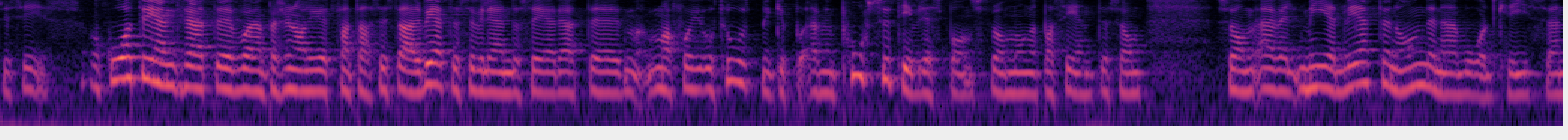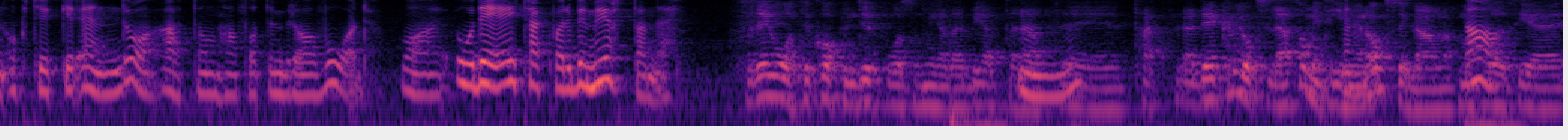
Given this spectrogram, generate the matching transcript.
Precis. Och återigen till att eh, vår personal gör ett fantastiskt arbete så vill jag ändå säga att eh, man får ju otroligt mycket även positiv respons från många patienter som, som är väl medvetna om den här vårdkrisen och tycker ändå att de har fått en bra vård. Och, och det är tack vare bemötande. Och det är återkoppling du får som medarbetare. Mm. Att, eh, tack det. kan vi också läsa om i tidningen också ibland. Att man Ja. får se eh,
